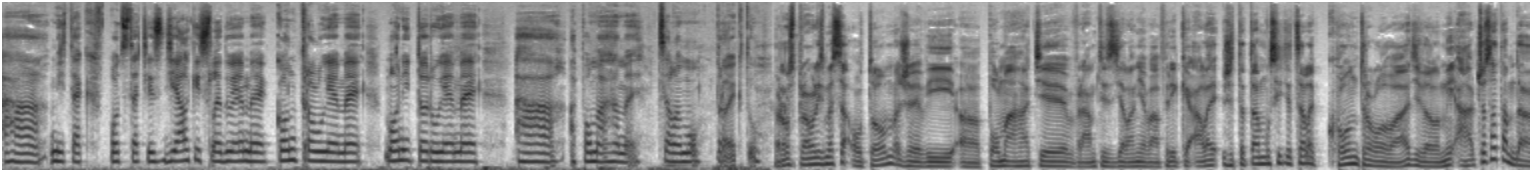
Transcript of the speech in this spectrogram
a my tak v podstate z diálky sledujeme, kontrolujeme, monitorujeme a, a pomáhame celému projektu. Rozprávali sme sa o tom, že vy uh, pomáhate v rámci vzdelania v Afrike, ale že to tam musíte celé kontrolovať veľmi. A čo sa tam dá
